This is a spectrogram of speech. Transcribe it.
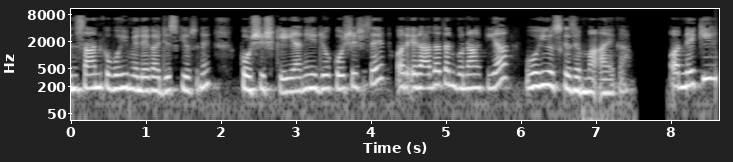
انسان کو وہی ملے گا جس کی اس نے کوشش کی یعنی جو کوشش سے اور ارادہ گناہ کیا، وہی اس کے ذمہ آئے گا۔ اور نیکی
